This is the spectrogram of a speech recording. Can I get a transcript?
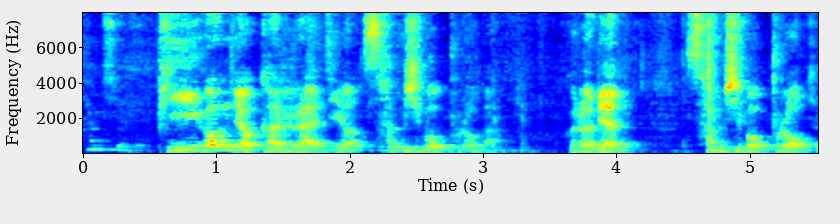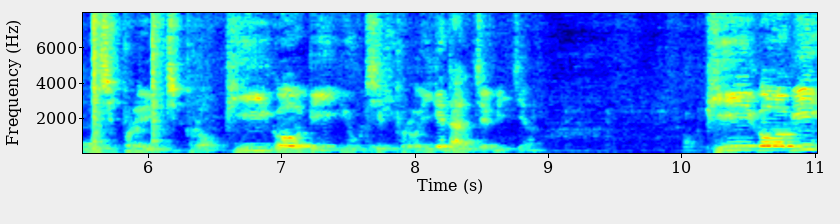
35. 비겁 역할을 하지요. 35%가. 그러면 35%, 50%, 60%, 비겁이 60% 이게 단점이죠. 비겁이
